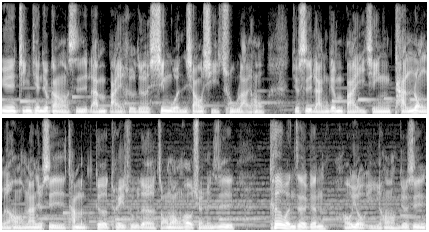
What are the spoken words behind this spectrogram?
因为今天就刚好是蓝白河的新闻消息出来哈，就是蓝跟白已经谈拢了哈，那就是他们各推出的总统候选人就是柯文哲跟侯友谊哈，就是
